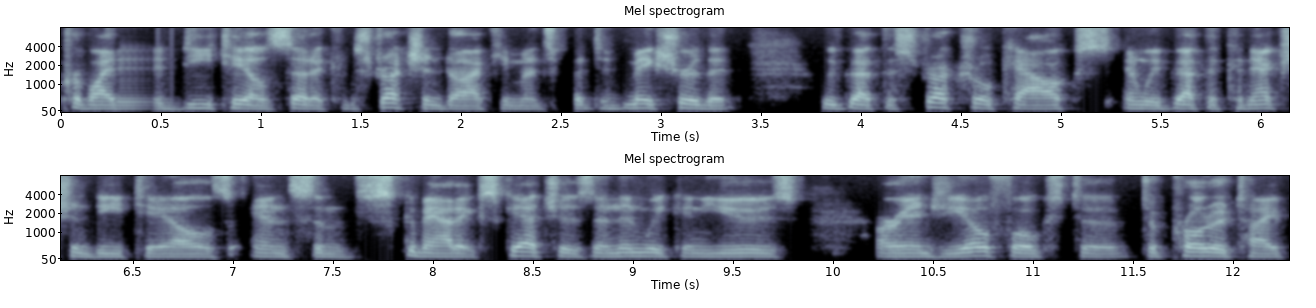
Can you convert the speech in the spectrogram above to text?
provide a detailed set of construction documents, but to make sure that we've got the structural calcs and we've got the connection details and some schematic sketches, and then we can use our NGO folks to, to prototype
